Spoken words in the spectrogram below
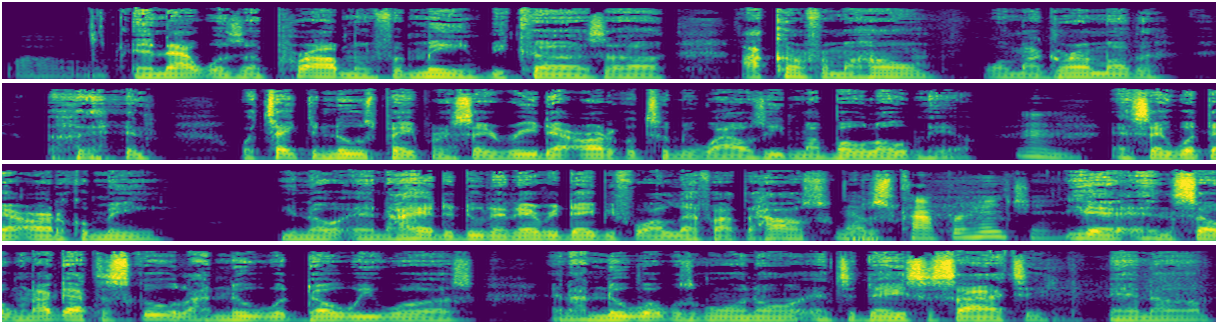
Whoa. And that was a problem for me because uh, I come from a home where my grandmother would take the newspaper and say, read that article to me while I was eating my bowl of oatmeal Mm. and say what that article mean. You know, and I had to do that every day before I left out the house. That was comprehension. yeah, and so when I got to school, I knew what Dewey was, and I knew what was going on in today's society. And um,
